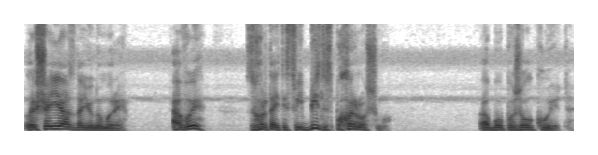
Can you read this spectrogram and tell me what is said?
лише я здаю номери. А ви згортайте свій бізнес по-хорошому. Або пожалкуєте.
